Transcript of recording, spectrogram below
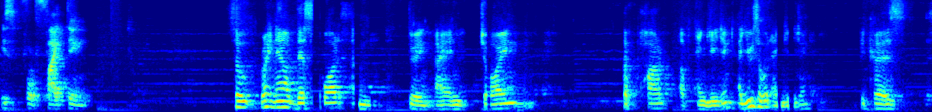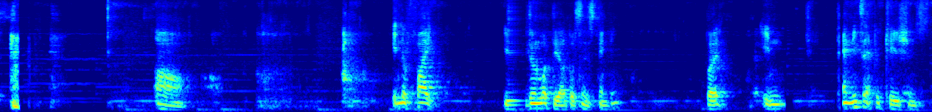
is for fighting. So right now, that's what I'm doing. I enjoying the part of engaging. I use the word engaging because uh, in the fight, you don't know what the other person is thinking. But in techniques applications,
